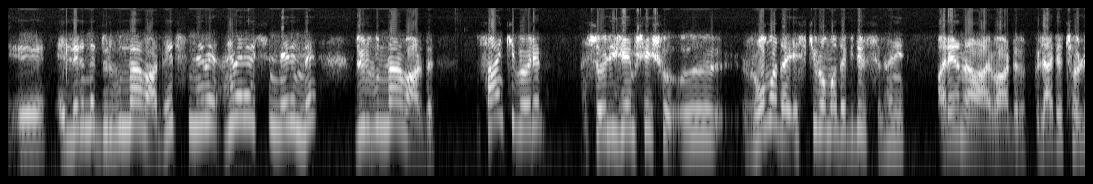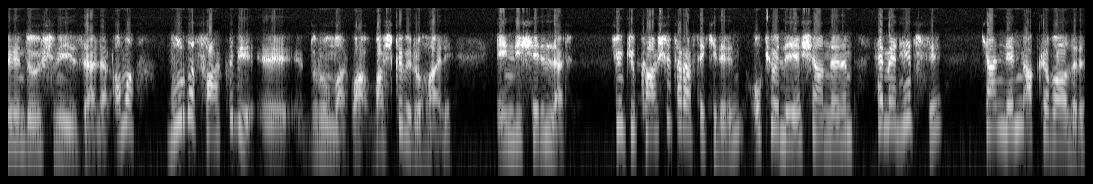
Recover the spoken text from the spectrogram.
e, ellerinde dürbünler vardı. Hepsinin hemen, hemen hepsinin elinde dürbünler vardı. Sanki böyle söyleyeceğim şey şu. E, Roma'da eski Roma'da bilirsin hani arenalar vardır. Gladyatörlerin dövüşünü izlerler. Ama burada farklı bir e, durum var. Başka bir ruh hali. Endişeliler. Çünkü karşı taraftakilerin o köyde yaşayanların hemen hepsi kendilerinin akrabaları.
